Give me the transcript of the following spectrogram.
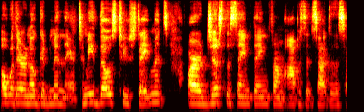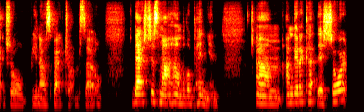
oh, well, there are no good men there. To me, those two statements are just the same thing from opposite sides of the sexual, you know, spectrum. So that's just my humble opinion. Um, I'm going to cut this short.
